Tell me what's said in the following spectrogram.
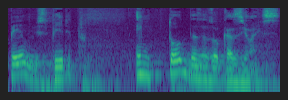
pelo Espírito em todas as ocasiões.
